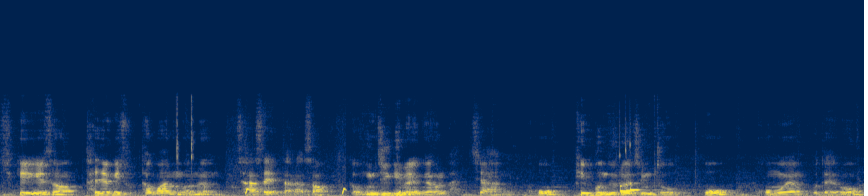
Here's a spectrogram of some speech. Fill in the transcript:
쉽게 얘기해서 탄력이 좋다고 하는 거는 자세에 따라서 그러니까 움직임에 영향을 받지 않고 피부 늘어짐도 없고 그 모양 그대로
